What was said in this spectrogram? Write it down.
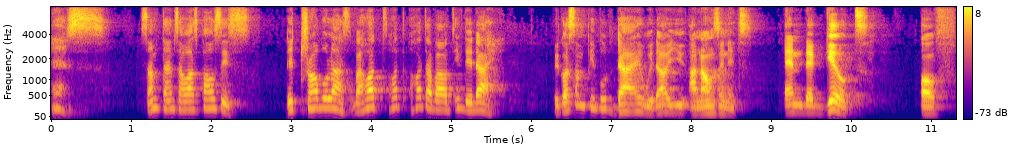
Yes. Sometimes our spouses, they trouble us. But what, what, what about if they die? Because some people die without you announcing it. And the guilt of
